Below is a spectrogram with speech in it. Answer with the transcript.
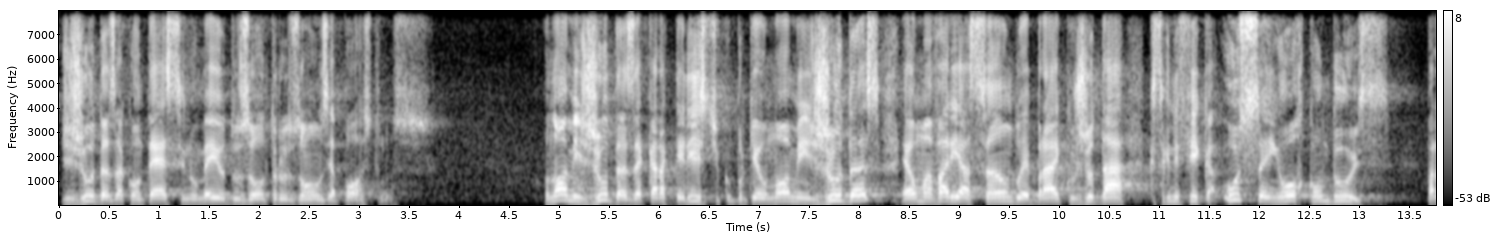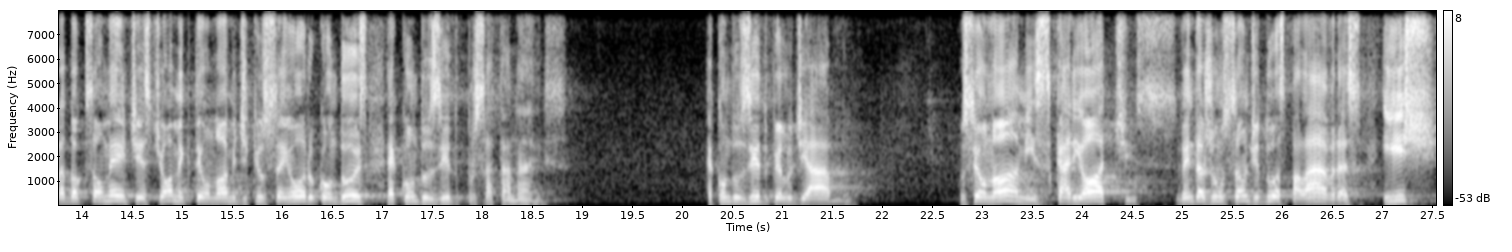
de Judas acontece no meio dos outros onze apóstolos. O nome Judas é característico, porque o nome Judas é uma variação do hebraico Judá, que significa o Senhor conduz. Paradoxalmente, este homem que tem o nome de que o Senhor o conduz é conduzido por Satanás, é conduzido pelo diabo. O seu nome, Iscariotes, vem da junção de duas palavras, Ish,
